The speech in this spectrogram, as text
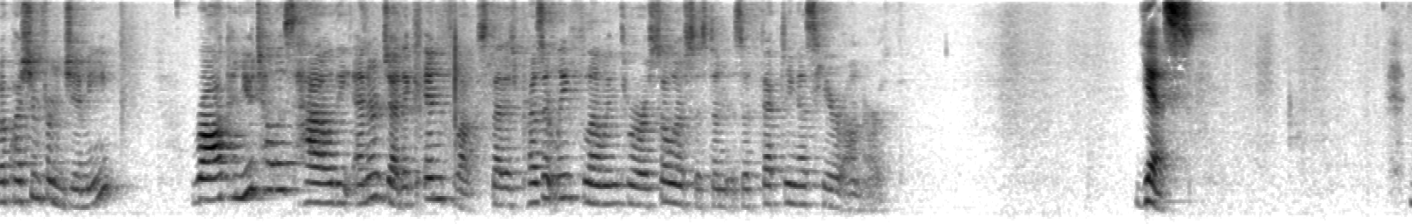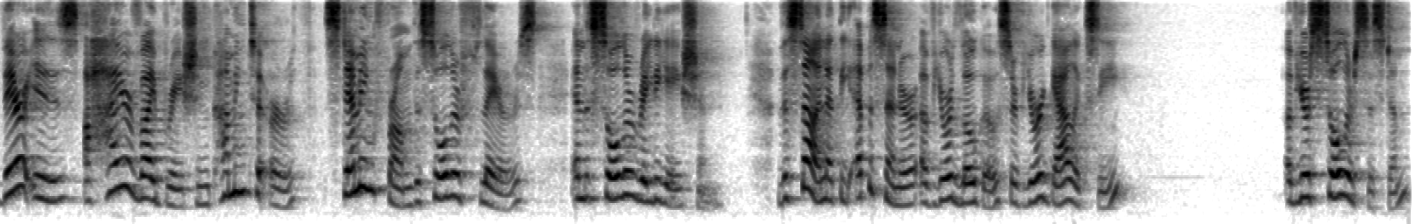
I have a question from Jimmy. Ra, can you tell us how the energetic influx that is presently flowing through our solar system is affecting us here on Earth? Yes. There is a higher vibration coming to Earth stemming from the solar flares and the solar radiation the sun at the epicenter of your logos, of your galaxy, of your solar system,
